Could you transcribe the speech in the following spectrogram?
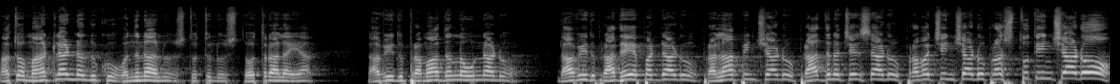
మాతో మాట్లాడినందుకు వందనాలు స్థుతులు స్తోత్రాలయ్యా. దావీదు ప్రమాదంలో ఉన్నాడు. దావీదు ప్రాధేయపడ్డాడు ప్రలాపించాడు ప్రార్థన చేశాడు ప్రవచించాడు ప్రస్తుతించాడు.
